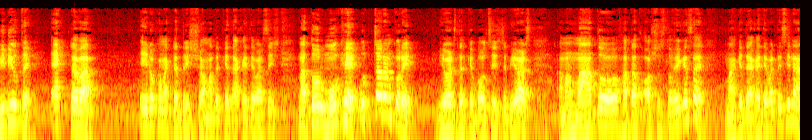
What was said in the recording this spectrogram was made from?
ভিডিওতে একটাবার এইরকম একটা দৃশ্য আমাদেরকে দেখাইতে পারছিস? না, তোর মুখে উচ্চারণ করে ভিউয়ার্সদেরকে বলছিস যে ভিউয়ার্স আমার মা তো হঠাৎ অসুস্থ হয়ে গেছে মাকে দেখাইতে পারতেছি না,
